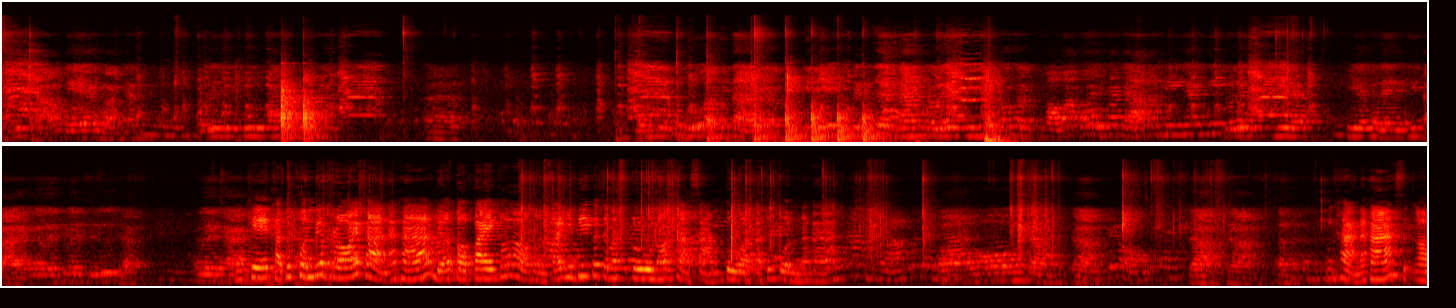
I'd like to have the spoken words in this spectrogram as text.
หาลูกสาวแกว่างั้นเขาเลยดูไปเอ่อผมก็รู้ว่าพี่ตายกับพี่ โอเคค่ะทุกคนเรียบร้อยค่ะนะคะ เดี๋ยวต่อไปก็เหมือนไฟอินดี้ก็จะมาสกรูน็อตค่ะสามตัวค่ะทุกคนนะคะนี่ค่ะนะคะเอ่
